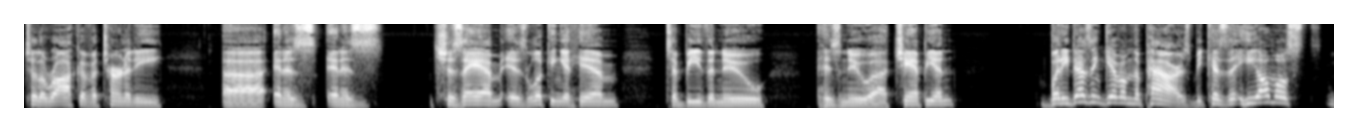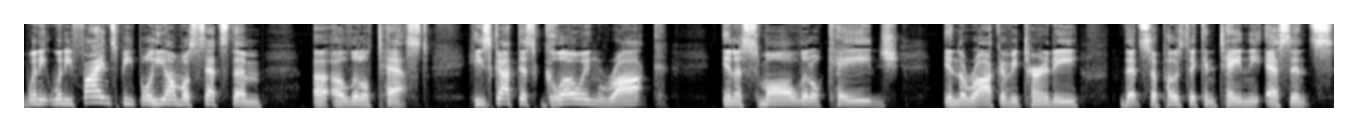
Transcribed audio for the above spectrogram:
to the Rock of Eternity, uh, and his and his Shazam is looking at him to be the new his new uh, champion, but he doesn't give him the powers because he almost when he when he finds people he almost sets them a, a little test. He's got this glowing rock in a small little cage in the Rock of Eternity that's supposed to contain the essence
